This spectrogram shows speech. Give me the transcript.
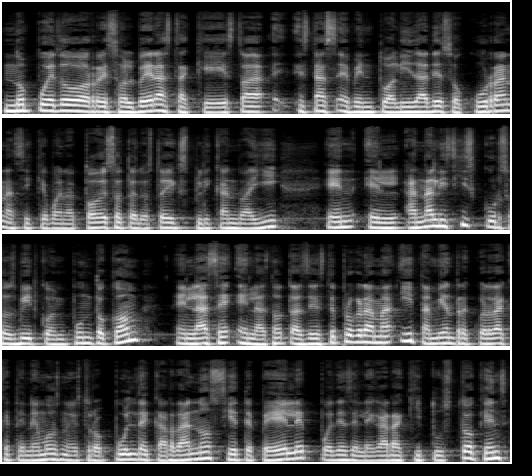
no puedo resolver hasta que estas eventualidades ocurran, así que bueno, todo eso te lo estoy explicando allí en el análisis cursosbitcoin.com, enlace en las notas de este programa y también recuerda que tenemos nuestro pool de Cardano 7PL, puedes delegar aquí tus tokens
